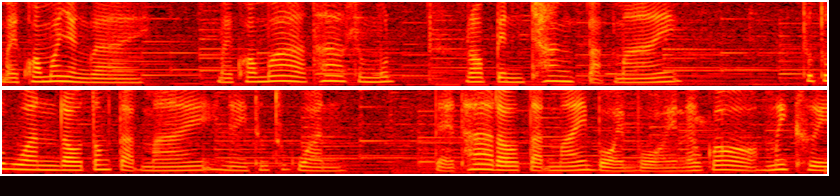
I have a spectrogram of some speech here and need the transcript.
หมายความว่าอย่างไร หมายความว่าถ้าสมมติเราเป็นช่างตัดไม้ ทุกๆวันเราต้องตัดไม้ในทุกๆวัน แต่ถ้าเราตัดไม้บ่อยๆ แล้วก็ไม่เคย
